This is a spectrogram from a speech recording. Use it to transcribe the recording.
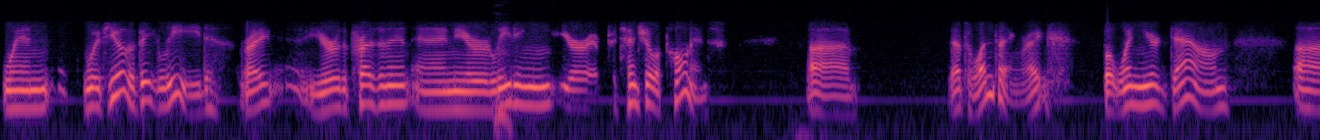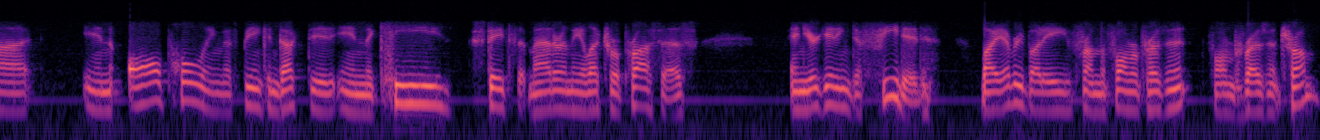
when if you have a big lead, right? You're the president and you're leading your potential opponents. Uh, that's one thing, right? But when you're down uh, in all polling that's being conducted in the key states that matter in the electoral process, and you're getting defeated by everybody from the former president, former President Trump,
